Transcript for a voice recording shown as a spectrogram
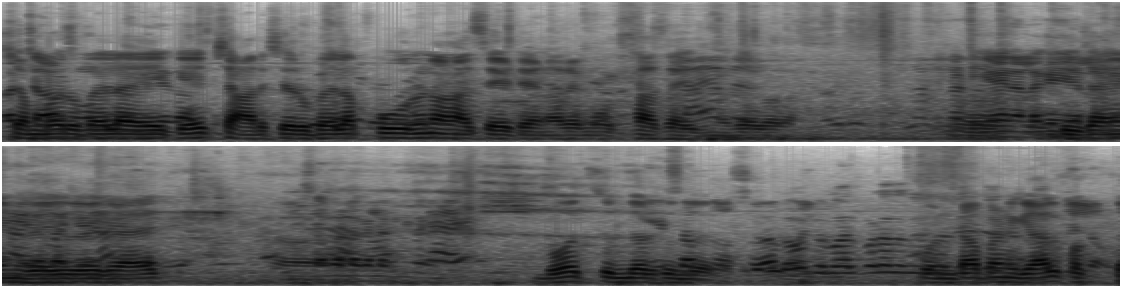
शंभर 400 रुपयाला एक। आहे चारशे रुपयाला पूर्ण हा सेट येणार आहे मोठा साईजमध्ये बघा. है डिझाईन वेगवेगळे आहेत. बहुत सुंदर सुंदर। कोणता पण घ्याल फक्त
